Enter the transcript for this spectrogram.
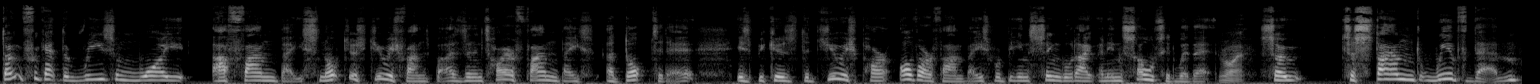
don't forget the reason why our fan base, not just Jewish fans, but as an entire fan base adopted it, is because the Jewish part of our fan base were being singled out and insulted with it. Right. So to stand with them,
